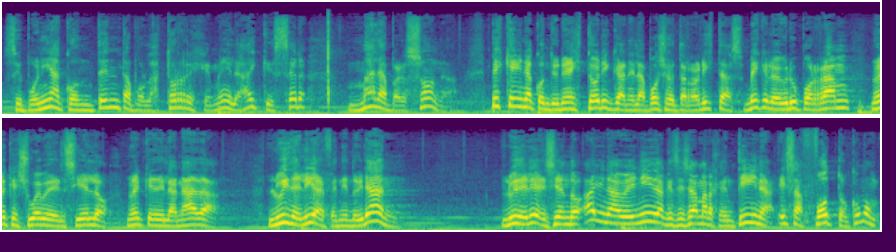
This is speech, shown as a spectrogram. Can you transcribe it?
Se ponía contenta por las torres gemelas, hay que ser mala persona. ¿Ves que hay una continuidad histórica en el apoyo de terroristas? ¿Ves que lo del grupo RAM no es que llueve del cielo, no es que de la nada? Luis Delía defendiendo Irán. Luis Delía diciendo, hay una avenida que se llama Argentina. Esa foto, ¿cómo?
